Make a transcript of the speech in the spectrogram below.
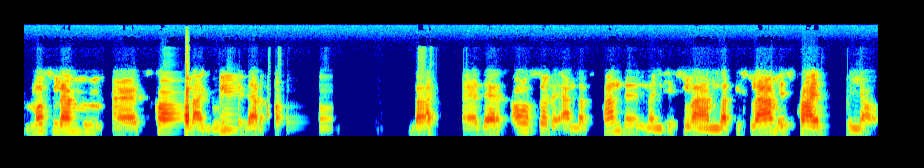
Muslim uh, scholars agree that, but uh, there's also the understanding in Islam that Islam is primordial.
